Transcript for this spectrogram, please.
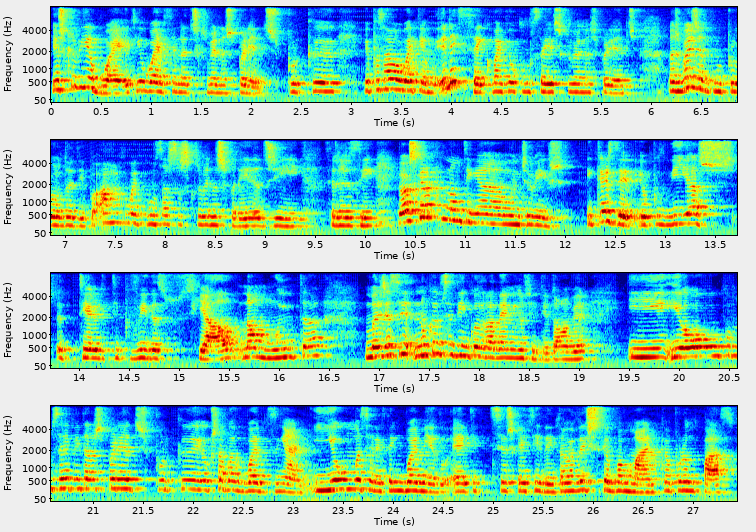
eu escrevia bué, eu tinha bué a cena de escrever nas paredes, porque eu passava bué tempo. Eu nem sei como é que eu comecei a escrever nas paredes, mas bem gente me pergunta tipo, ah, como é que começaste a escrever nas paredes e cenas assim. Eu acho que era porque não tinha muitos amigos. E quer dizer, eu podia ter tipo vida social, não muita, mas eu nunca me senti enquadrada em nenhum sítio, estão a ver? E eu comecei a pintar as paredes porque eu gostava de bem desenhar. E eu, uma cena que tenho bem medo é tipo de ser esquecida, então eu deixo sempre a marca por onde passo.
